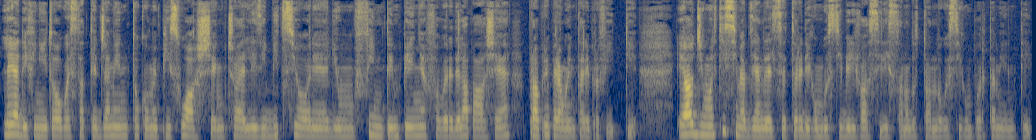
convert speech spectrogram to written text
lei ha definito questo atteggiamento come peace washing, cioè l'esibizione di un finto impegno a favore della pace proprio per aumentare i profitti. E oggi moltissime aziende del settore dei combustibili fossili stanno adottando questi comportamenti.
